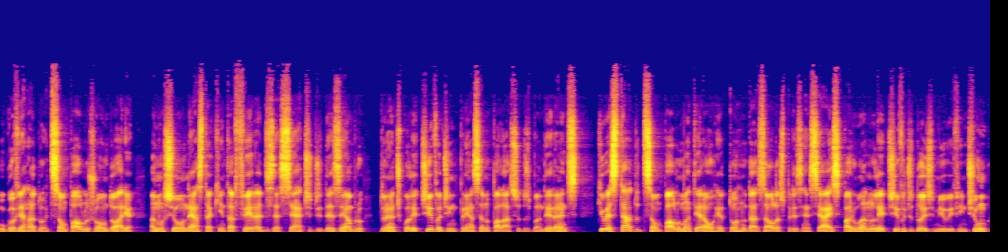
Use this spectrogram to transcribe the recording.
O governador de São Paulo, João Dória, anunciou nesta quinta-feira, 17 de dezembro, durante coletiva de imprensa no Palácio dos Bandeirantes, que o Estado de São Paulo manterá o retorno das aulas presenciais para o ano letivo de 2021,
